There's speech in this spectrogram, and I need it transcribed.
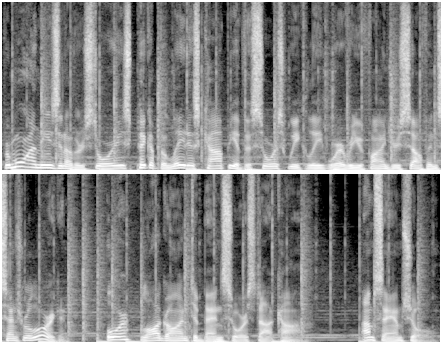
For more on these and other stories, pick up the latest copy of the Source Weekly wherever you find yourself in Central Oregon, or log on to bendsource.com. I'm Sam Scholl.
